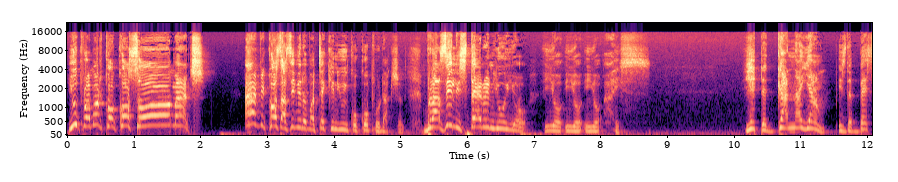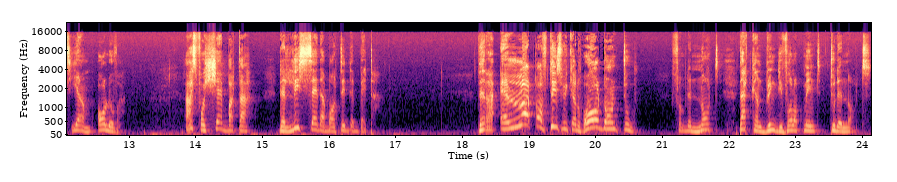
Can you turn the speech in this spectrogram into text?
You promote cocoa so much. Ivory Coast has even overtaken you in cocoa production. Brazil is staring you in your, in your, in your, in your eyes. Yet the Ghana yam is the best yam all over. As for shea butter, the least said about it, the better. There are a lot of things we can hold on to from the north that can bring development to the north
